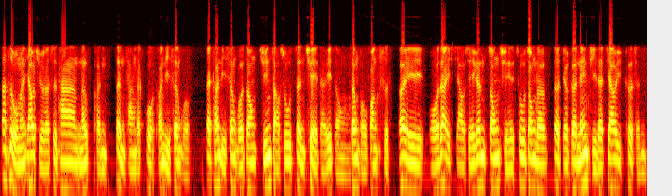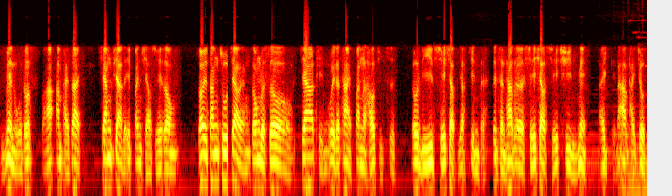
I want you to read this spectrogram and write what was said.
但是我们要求的是，他能很正常的过团体生活，在团体生活中寻找出正确的一种生活方式。所以我在小学、跟中学、初中的这九个年级的教育课程里面，我都把他安排在乡下的一般小学中。所以当初教养中的时候，家庭为了他也搬了好几次。都离学校比较近的，变成他的学校学区里面来给他安排就读。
